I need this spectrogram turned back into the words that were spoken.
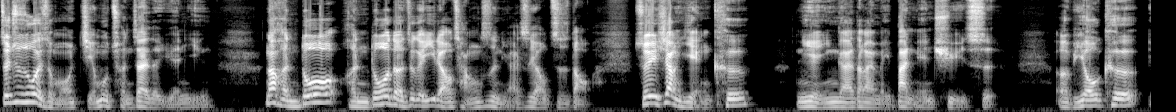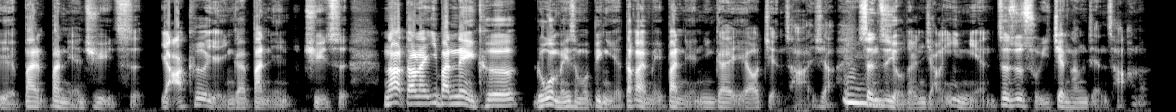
这就是为什么节目存在的原因。那很多很多的这个医疗常识，你还是要知道。所以像眼科，你也应该大概每半年去一次；耳鼻喉科也半半年去一次；牙科也应该半年去一次。那当然，一般内科如果没什么病，也大概每半年应该也要检查一下，甚至有的人讲一年，这是属于健康检查了。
